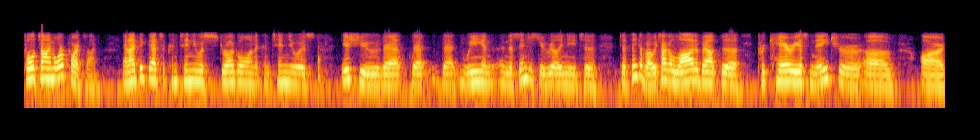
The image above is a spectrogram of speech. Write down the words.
full-time or part-time. And I think that's a continuous struggle and a continuous issue that, that, that we in, in this industry really need to, to think about. We talk a lot about the precarious nature of our,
